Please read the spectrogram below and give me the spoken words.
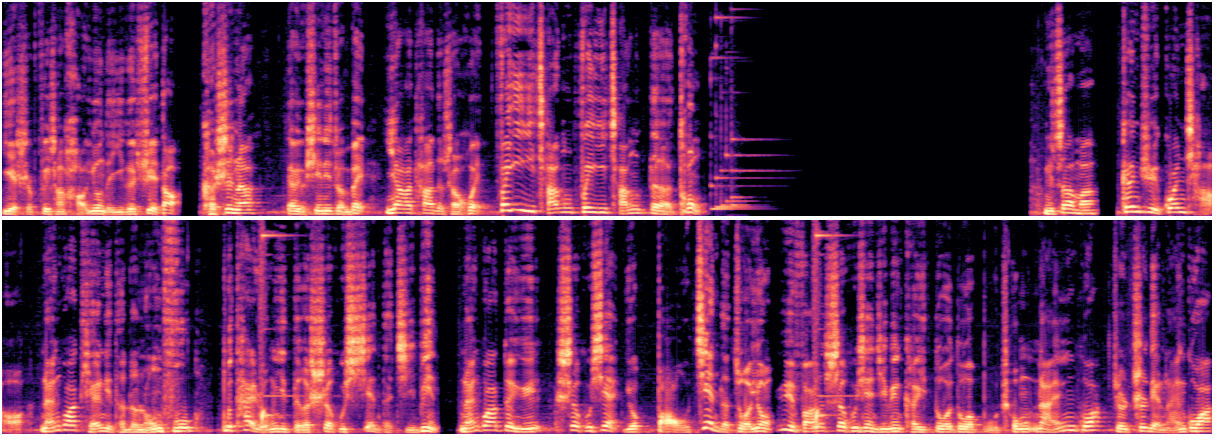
也是非常好用的一个穴道。可是呢，要有心理准备，压它的时候会非常非常的痛。你知道吗？根据观察哦，南瓜田里头的农夫。不太容易得射护线的疾病。南瓜对于射护腺有保健的作用，预防射护腺疾病可以多多补充南瓜，就是吃点南瓜，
